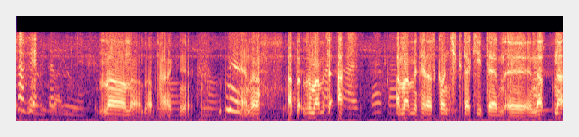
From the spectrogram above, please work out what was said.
Prawie jak w Dublinie. No, no, no, tak, nie. Nie, no. A to, to mamy, te, a, a mamy teraz kącik taki ten y, na, na,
